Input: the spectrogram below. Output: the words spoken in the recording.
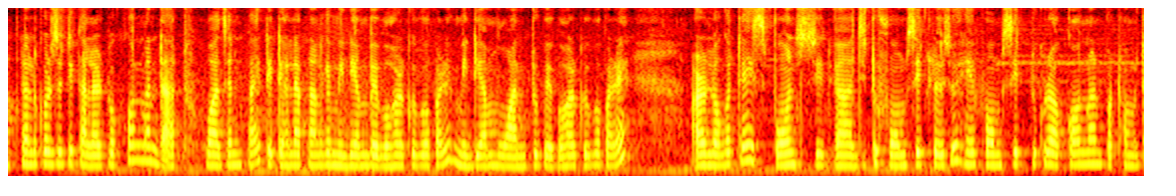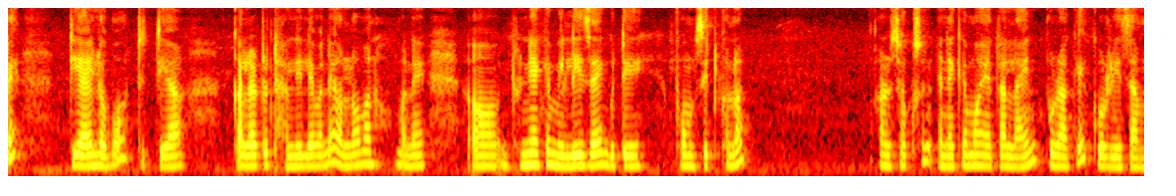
আপোনালোকৰ যদি কালাৰটো অকণমান ডাঠ হোৱা যেন পায় তেতিয়াহ'লে আপোনালোকে মিডিয়াম ব্যৱহাৰ কৰিব পাৰে মিডিয়াম ওৱানটো ব্যৱহাৰ কৰিব পাৰে। আৰু লগতে স্পঞ্জ যিটো ফোম চিট লৈছোঁ সেই ফোম চিট টুকুৰা অকণমান প্ৰথমতে তিয়াই ল'ব। তেতিয়া কালাৰটো ঢালিলে মানে অলপমান মানে ধুনীয়াকৈ মিলি যায় গোটেই ফোম চিটখনত আৰু চাওকচোন এনেকৈ মই এটা লাইন পূৰাকৈ কৰি যাম।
